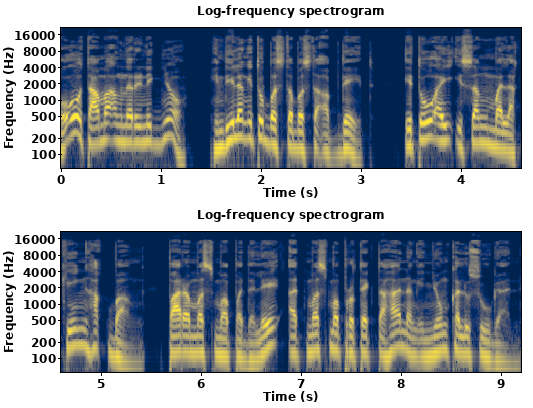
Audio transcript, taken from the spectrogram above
Oo, tama ang narinig nyo. Hindi lang ito basta-basta update. Ito ay isang malaking hakbang para mas mapadali at mas maprotektahan ang inyong kalusugan.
